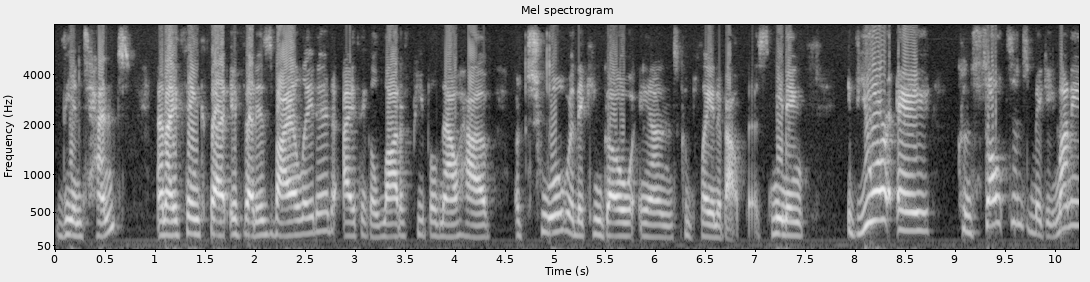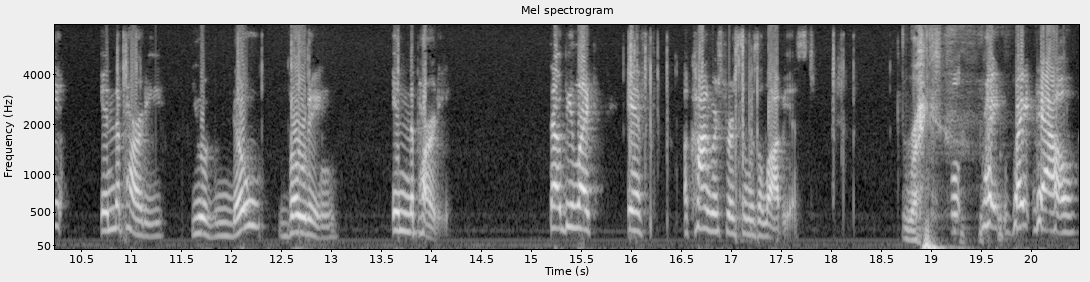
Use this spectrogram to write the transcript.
the intent. And I think that if that is violated, I think a lot of people now have a tool where they can go and complain about this. Meaning, if you're a consultant making money in the party, you have no voting in the party. That would be like if a congressperson was a lobbyist. Right. Well, right, right now,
